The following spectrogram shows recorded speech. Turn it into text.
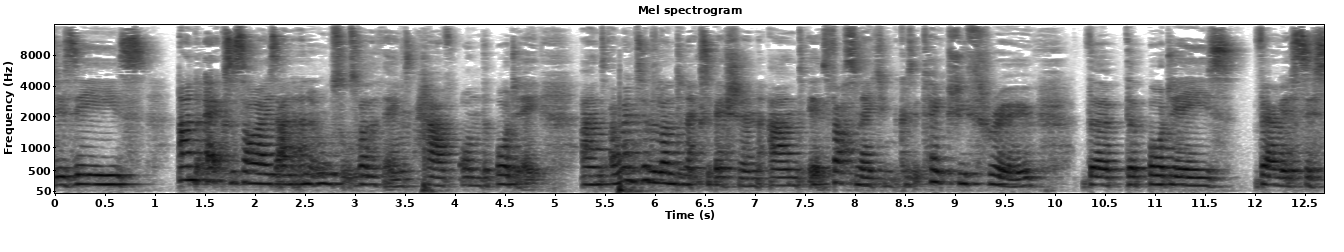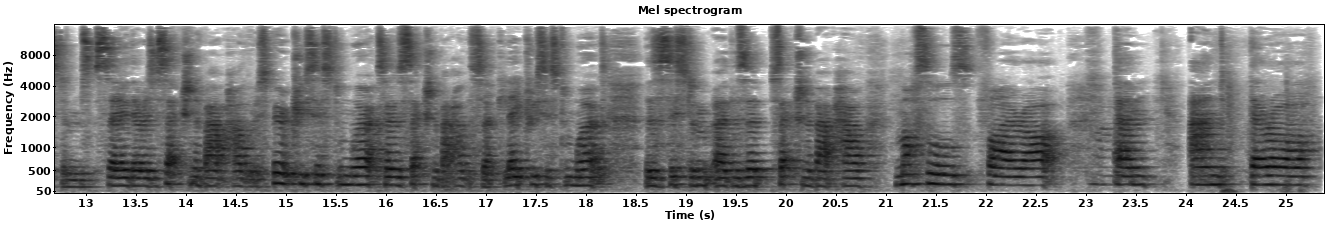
disease and exercise and, and all sorts of other things have on the body. And I went to the London exhibition and it's fascinating because it takes you through the, the body's various systems. So there is a section about how the respiratory system works. There's a section about how the circulatory system works. There's a system, uh, there's a section about how muscles fire up. Um, and there are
